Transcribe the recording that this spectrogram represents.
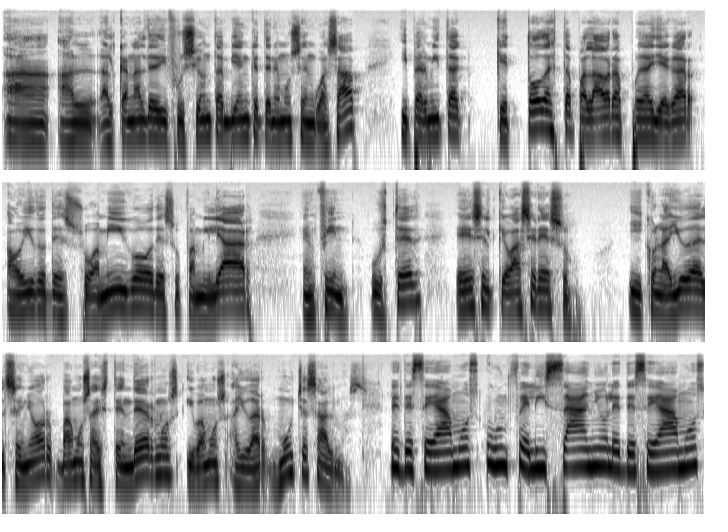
al, al canal de difusión también que tenemos en WhatsApp y permita que toda esta palabra pueda llegar a oídos de su amigo, de su familiar, en fin, usted es el que va a hacer eso. Y con la ayuda del Señor vamos a extendernos y vamos a ayudar muchas almas. Les deseamos un feliz año, les deseamos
